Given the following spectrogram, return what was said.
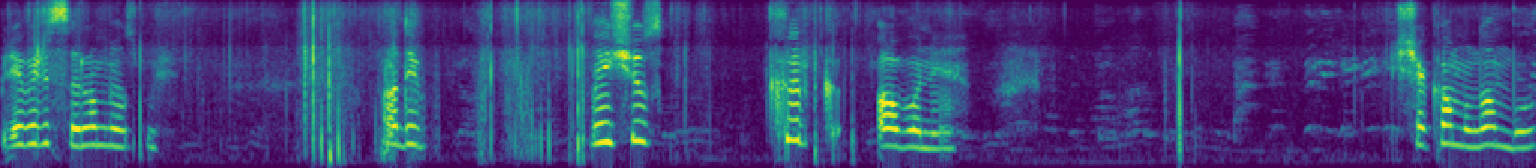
Bire biri selam yazmış. Hadi 540 abone. Şaka mı lan bu?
